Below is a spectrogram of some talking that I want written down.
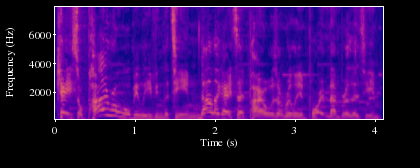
Okay, so Pyro will be leaving the team. Not like I said Pyro was a really important member of the team.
